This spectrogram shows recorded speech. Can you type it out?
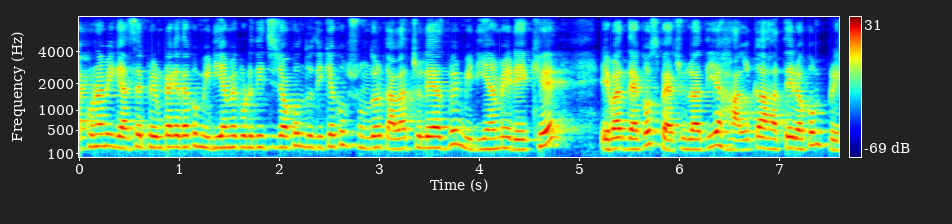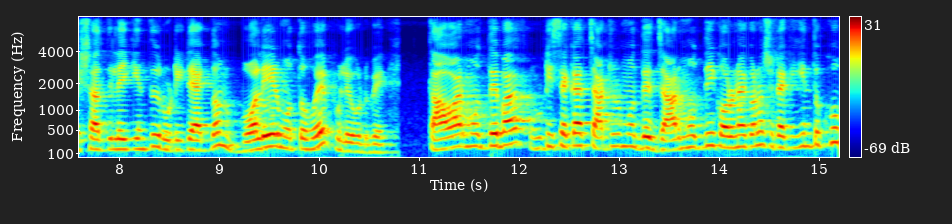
এখন আমি গ্যাসের ফ্লেমটাকে দেখো মিডিয়ামে করে দিচ্ছি, যখন দুদিকে খুব সুন্দর কালার চলে আসবে মিডিয়ামে রেখে এবার দেখো স্প্যাচুলা দিয়ে হালকা হাতে এরকম প্রেশার দিলেই কিন্তু রুটিটা একদম বলের মতো হয়ে ফুলে উঠবে। তাওয়ার মধ্যে বা রুটি সেকার চাটুর মধ্যে যার মধ্যেই করো না কেন, সেটাকে কিন্তু খুব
